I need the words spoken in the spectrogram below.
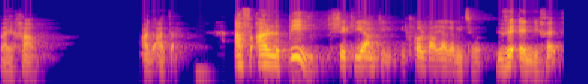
ואיחר עד עתה. אף על פי שקיימתי את כל תרי"ג המצוות ואין לי חטא,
